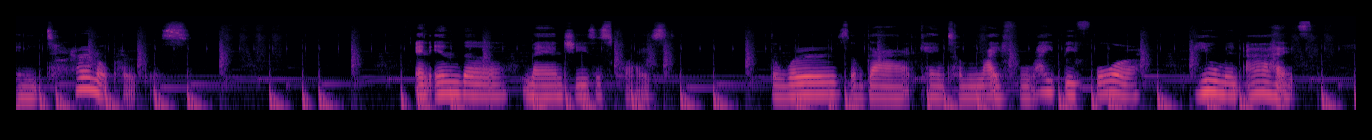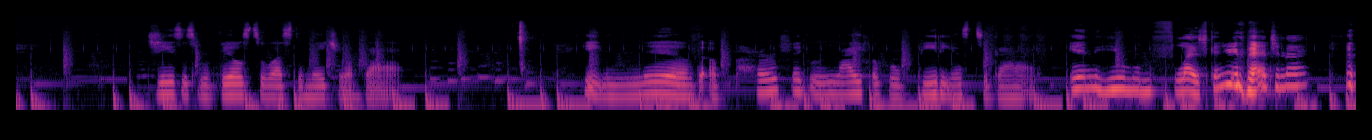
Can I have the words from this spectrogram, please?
an eternal purpose. And in the man Jesus Christ, the words of God came to life right before human eyes. Jesus reveals to us the nature of God. He lived a perfect life of obedience to God in human flesh. Can you imagine that?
